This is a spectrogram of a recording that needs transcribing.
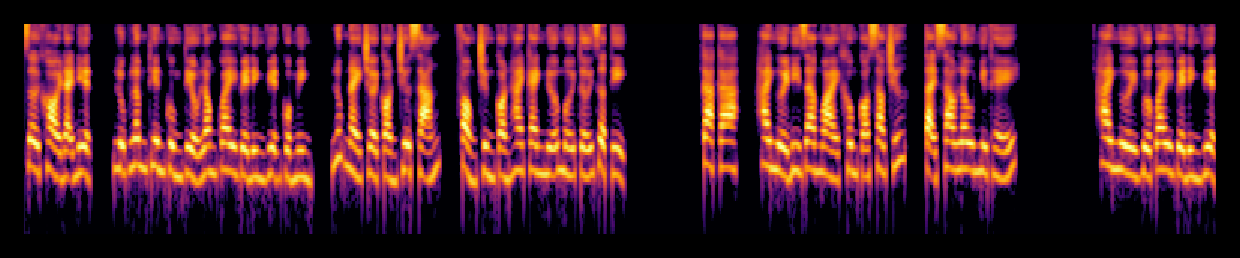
Rời khỏi đại điện, Lục Lâm Thiên cùng Tiểu Long quay về đình viện của mình, lúc này trời còn chưa sáng, phỏng chừng còn hai canh nữa mới tới giờ tị. Ca ca, hai người đi ra ngoài không có sao chứ, tại sao lâu như thế? Hai người vừa quay về đình viện,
